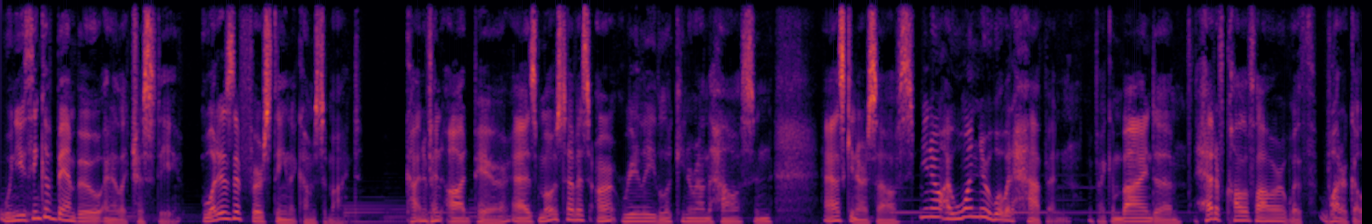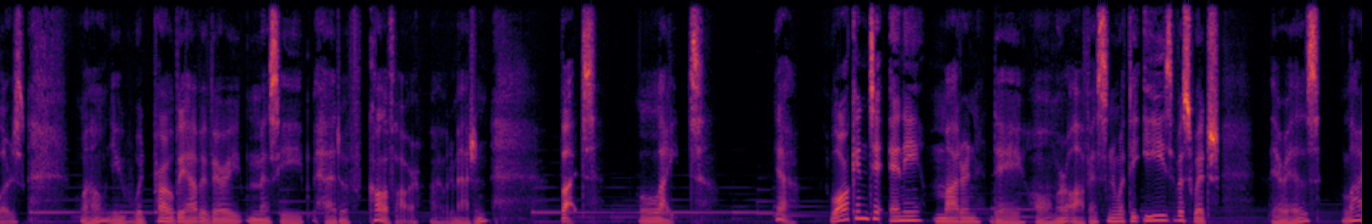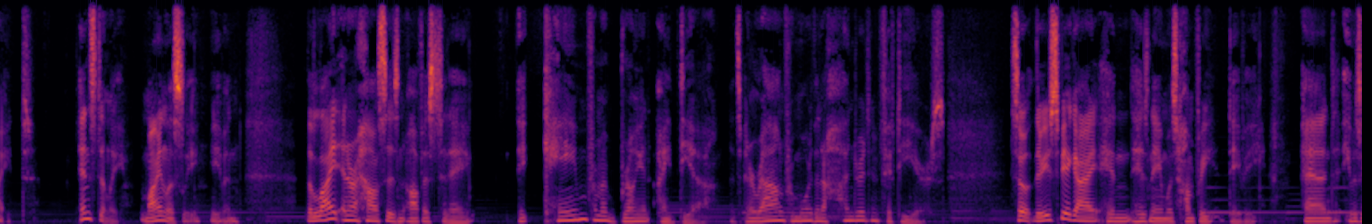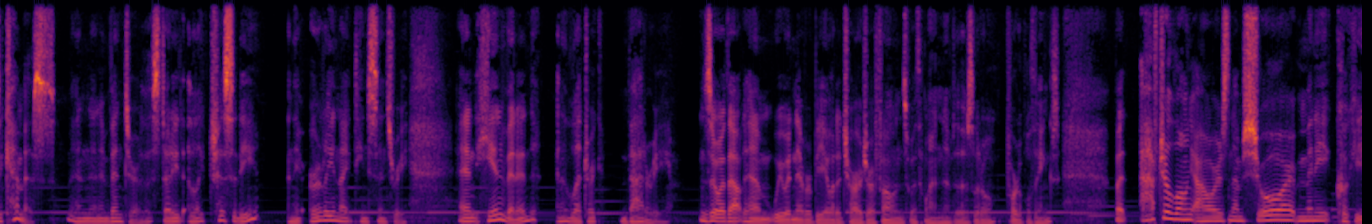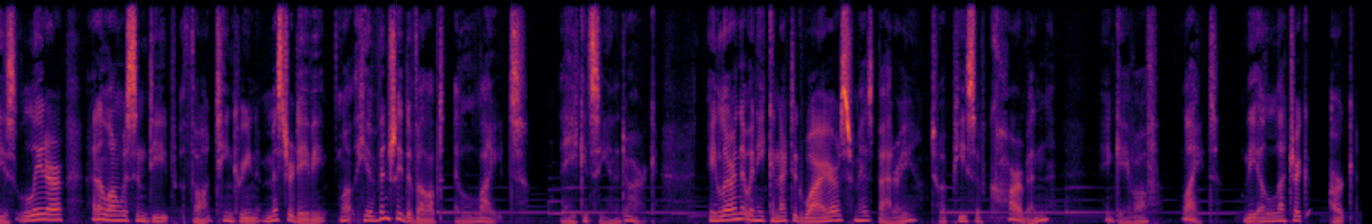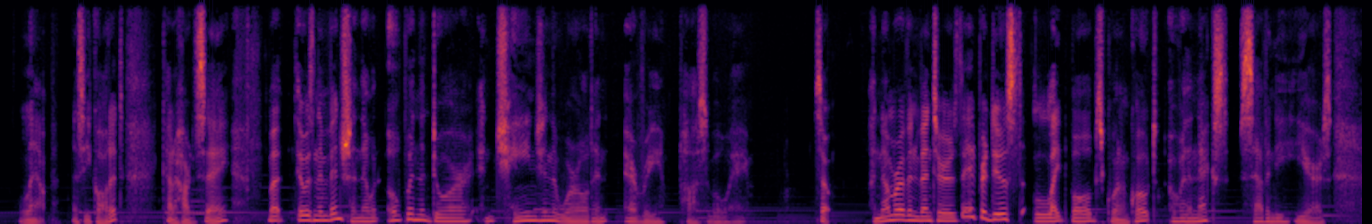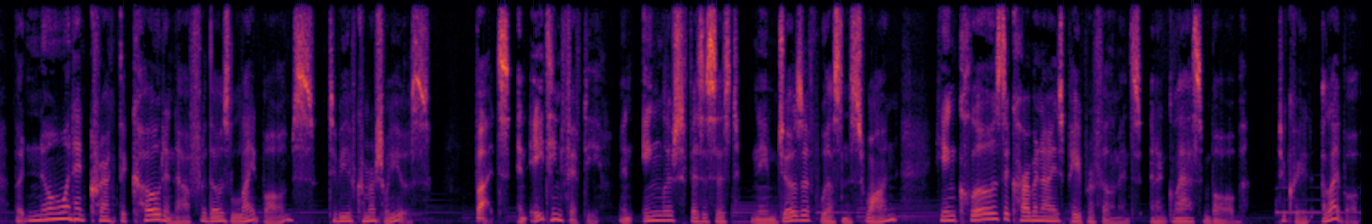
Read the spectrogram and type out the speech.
When you think of bamboo and electricity, what is the first thing that comes to mind? Kind of an odd pair, as most of us aren't really looking around the house and asking ourselves, you know, I wonder what would happen if I combined a head of cauliflower with watercolors. Well, you would probably have a very messy head of cauliflower, I would imagine. But light. Yeah, Walk into any modern day home or office, and with the ease of a switch, there is light. Instantly, mindlessly, even. The light in our houses and office today, it came from a brilliant idea that's been around for more than 150 years. So there used to be a guy, his name was Humphrey Davy, and he was a chemist and an inventor that studied electricity in the early 19th century and he invented an electric battery. So without him, we would never be able to charge our phones with one of those little portable things. But after long hours, and I'm sure many cookies later, and along with some deep thought tinkering, Mr. Davy, well, he eventually developed a light that he could see in the dark. He learned that when he connected wires from his battery to a piece of carbon, it gave off light, the electric arc lamp as he called it. Kind of hard to say, but it was an invention that would open the door and change in the world in every possible way. So, a number of inventors, they had produced light bulbs, quote unquote, over the next 70 years. But no one had cracked the code enough for those light bulbs to be of commercial use. But in 1850, an English physicist named Joseph Wilson Swan he enclosed the carbonized paper filaments in a glass bulb to create a light bulb.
